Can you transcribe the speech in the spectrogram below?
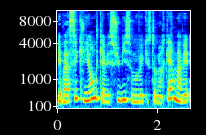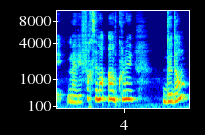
et bah ces clientes qui avaient subi ce mauvais customer care m'avaient forcément inclus dedans,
